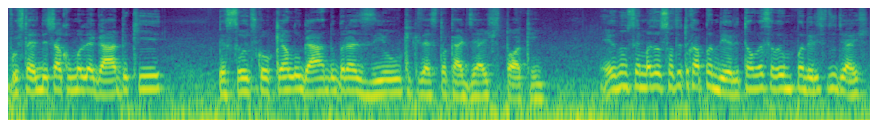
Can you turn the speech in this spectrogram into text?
gostaria de deixar como legado que pessoas de qualquer lugar do Brasil que quisesse tocar jazz toquem. Eu não sei, mas eu só sei tocar pandeiro, então vai ser um pandeirista de jazz.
